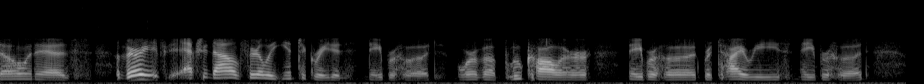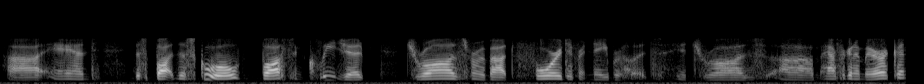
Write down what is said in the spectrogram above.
known as a very, actually now fairly integrated neighborhood, more of a blue collar neighborhood, retirees neighborhood, uh, and the spot, the school, Boston Collegiate, draws from about four different neighborhoods. It draws um, African American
